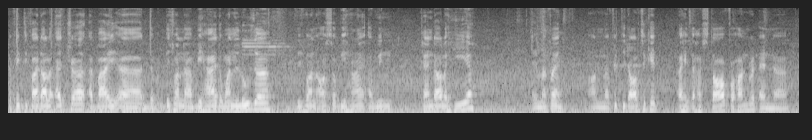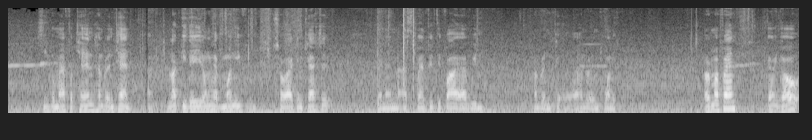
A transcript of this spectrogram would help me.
the $55 extra. I buy uh, the, this one uh, behind the one loser. This one also behind I win $10 here. And my friend on a $50 ticket I hit the star for 100 and uh, single man for 10 110 uh, lucky they don't have money so I can catch it. And then I spend 55 I win 110, uh, 120 alright my friend gotta go.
